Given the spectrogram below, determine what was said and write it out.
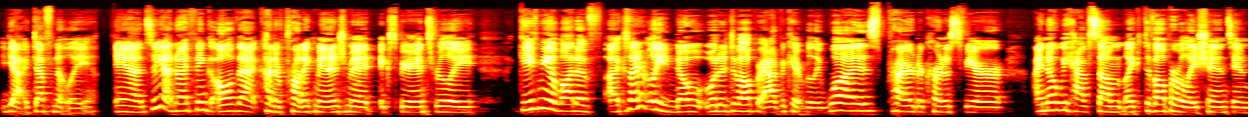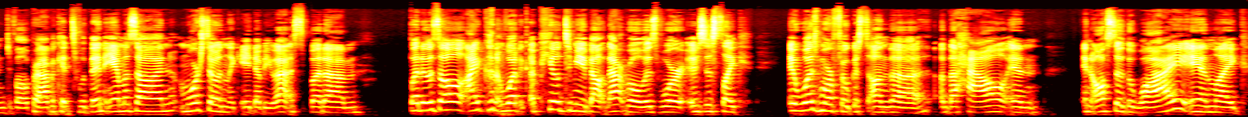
Yeah, definitely. And so yeah, no, I think all that kind of product management experience really gave me a lot of because uh, I didn't really know what a developer advocate really was prior to Chronosphere. I know we have some like developer relations and developer advocates within Amazon, more so in like AWS, but um, but it was all I kind of what appealed to me about that role is where it was just like it was more focused on the the how and and also the why and like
